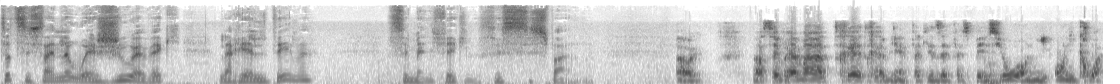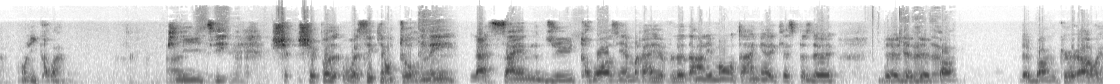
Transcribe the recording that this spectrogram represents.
toutes ces scènes-là où elle joue avec la réalité, là, c'est magnifique, là. C'est, c'est super. là. Ah ouais. Non, c'est vraiment très, très bien fait, les effets spéciaux. On y, on y croit. On y croit. Puis, Ah, c'est- tu Je je sais pas où est-ce qu'ils ont tourné la scène du troisième rêve là, dans les montagnes avec l'espèce de de, de, bunker. Ah ouais.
